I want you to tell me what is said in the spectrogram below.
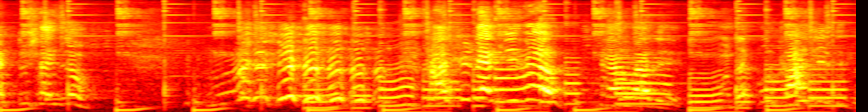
একটু সাইজ হাসি ডাকি গো আমারে মনে কোন হাসি দিল।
